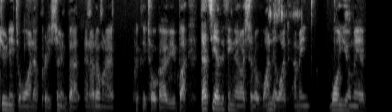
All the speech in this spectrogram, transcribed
do need to wind up pretty soon, but and I don't want to quickly talk over you, but that's the other thing that I sort of wonder. Like, I mean, while you and me are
